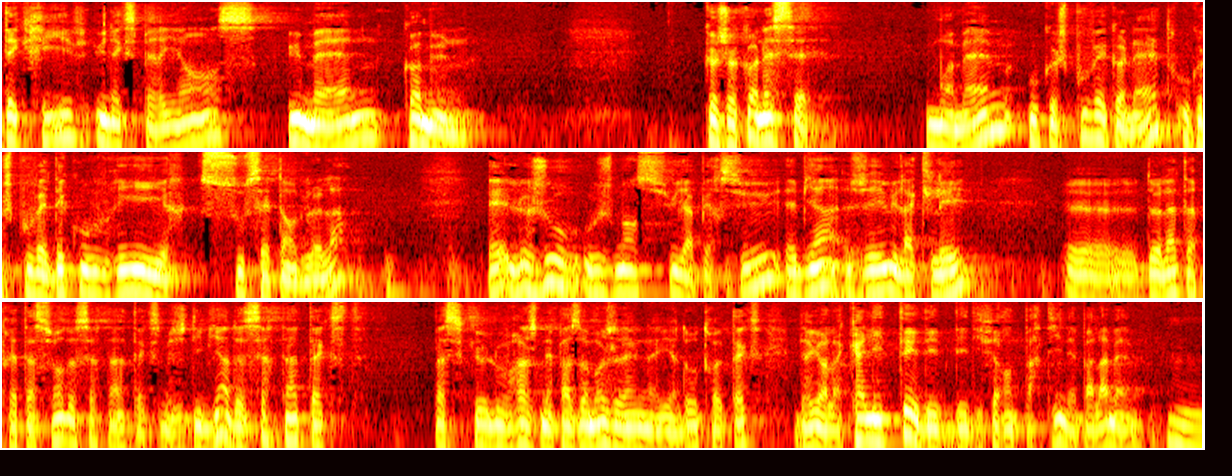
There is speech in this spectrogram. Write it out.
décrivent une expérience humaine commune, que je connaissais moi-même, ou que je pouvais connaître, ou que je pouvais découvrir sous cet angle-là, et le jour où je m'en suis aperçu, eh bien, j'ai eu la clé euh, de l'interprétation de certains textes. Mais je dis bien de certains textes, parce que l'ouvrage n'est pas homogène. Il y a d'autres textes. D'ailleurs, la qualité des, différentes parties n'est pas la même. Hmm.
